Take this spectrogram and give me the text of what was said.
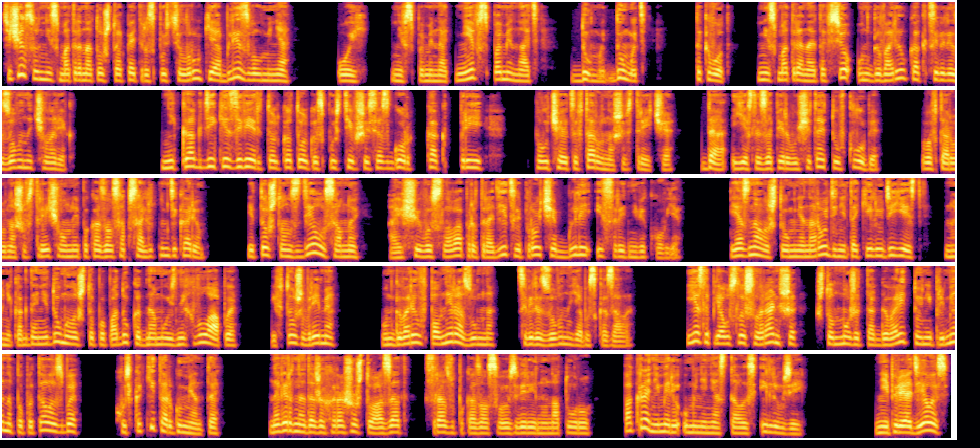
Сейчас он, несмотря на то, что опять распустил руки, облизывал меня. Ой, не вспоминать, не вспоминать, думать, думать. Так вот, несмотря на это все, он говорил как цивилизованный человек. Не как дикий зверь, только-только спустившийся с гор, как при... Получается, второй нашей встрече. Да, если за первую считать, ту в клубе. Во вторую нашу встречу он мне показался абсолютным дикарем. И то, что он сделал со мной, а еще его слова про традиции и прочее, были из средневековья. Я знала, что у меня на родине такие люди есть, но никогда не думала, что попаду к одному из них в лапы. И в то же время он говорил вполне разумно, цивилизованно, я бы сказала. Если б я услышала раньше, что он может так говорить, то непременно попыталась бы хоть какие-то аргументы. Наверное, даже хорошо, что Азат сразу показал свою звериную натуру. По крайней мере, у меня не осталось иллюзий. «Не переоделась?»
